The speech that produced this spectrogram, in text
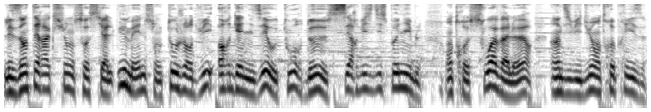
Les interactions sociales humaines sont aujourd'hui organisées autour de services disponibles, entre soi-valeur, individu, entreprise.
